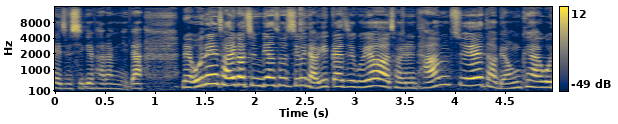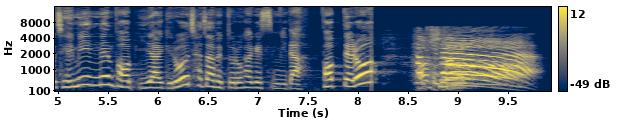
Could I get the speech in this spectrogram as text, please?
해주시기 바랍니다. 네, 오늘 저희가 준비 한 소식은 여기까지고요. 저희는 다음 주에 더 명쾌하고 재미있는 법 이야기로 찾아뵙도록 하겠습니다. 법대로 합시다.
